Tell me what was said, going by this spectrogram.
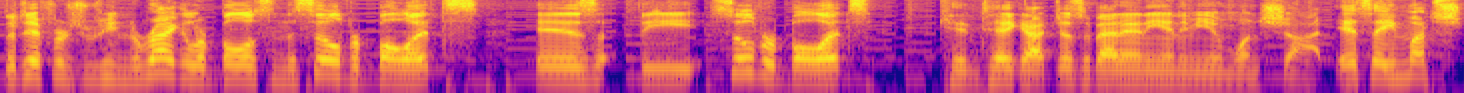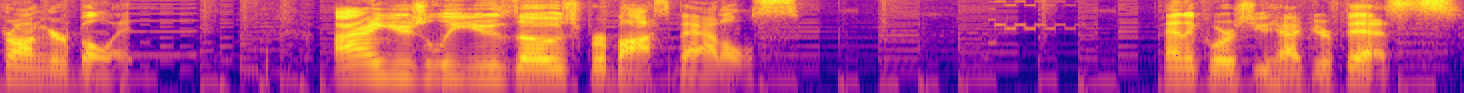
The difference between the regular bullets and the silver bullets is the silver bullets can take out just about any enemy in one shot. It's a much stronger bullet. I usually use those for boss battles. And of course, you have your fists.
